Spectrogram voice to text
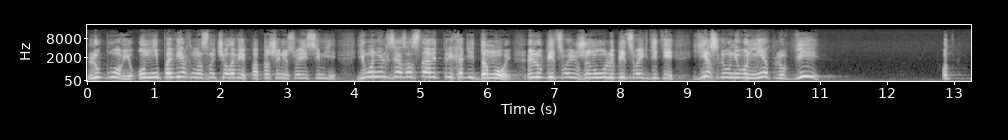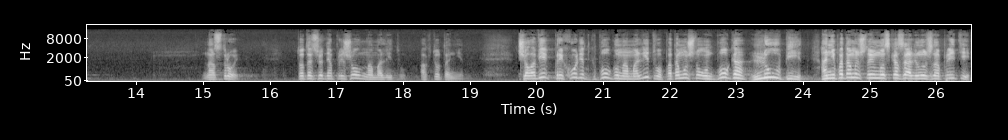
Любовью. Он не поверхностный человек по отношению к своей семье. Его нельзя заставить приходить домой и любить свою жену, любить своих детей. Если у него нет любви, вот настрой. Кто-то сегодня пришел на молитву, а кто-то нет. Человек приходит к Богу на молитву, потому что он Бога любит, а не потому, что ему сказали, нужно прийти.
